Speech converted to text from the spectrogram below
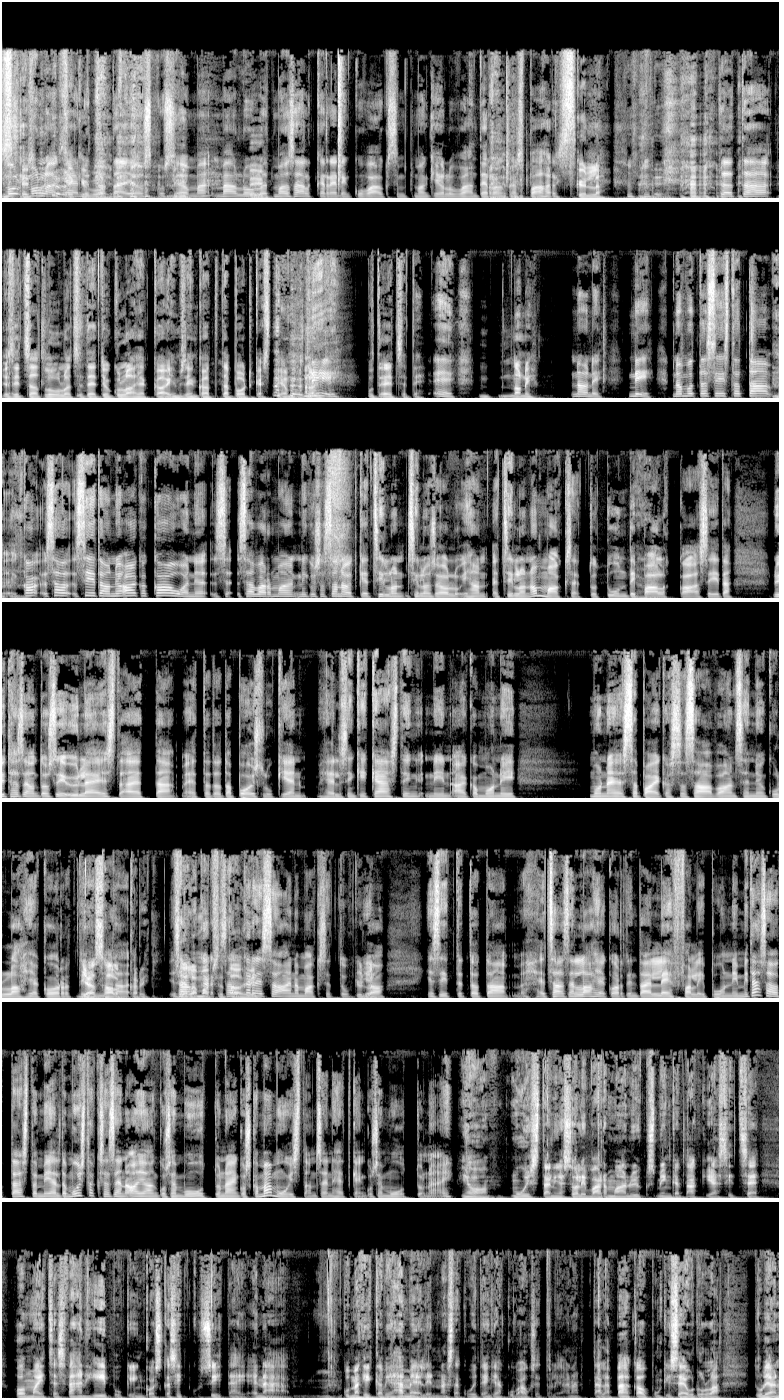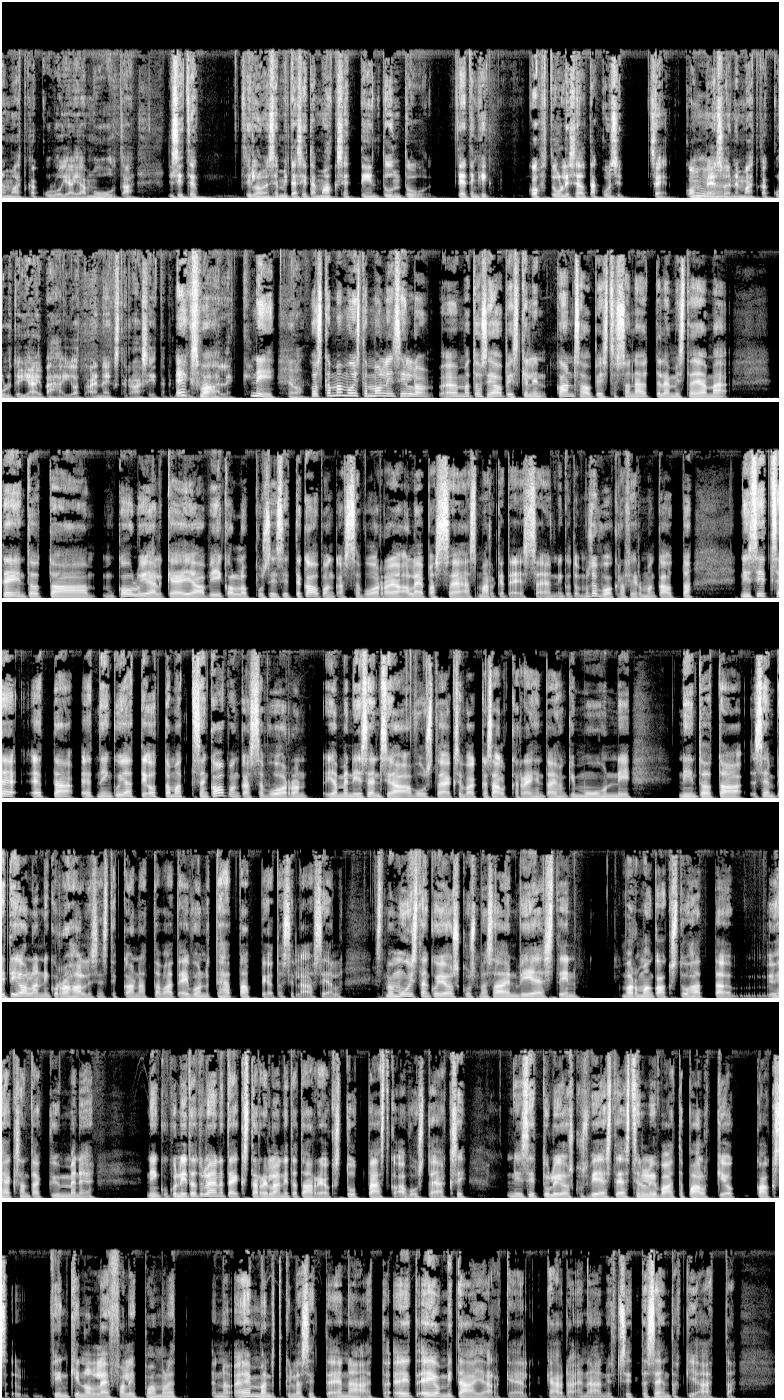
No, mulla on käynyt voi. tota joskus jo. Mä, mä oon luullut, Niin. että mä oon salkkareiden kuvauksessa, mutta mä oonkin ollut vaan Teron kanssa baarissa. Kyllä. tota, Ja sit sä oot luullut, että sä teet jonkun lahjakkaan ihmisen kanssa tätä podcastia, mutta, Niin. mutta et sä tee. ei. No niin. No niin, niin. No mutta siis tota, ka, sä, siitä on jo aika kauan ja sä, sä varmaan, niin kuin sä sanoitkin, että silloin, silloin se on ollut ihan, että silloin on maksettu tuntipalkkaa siitä. Nythän se on tosi yleistä, että, että tota, pois lukien Helsinki Casting, niin aika moni monessa paikassa saa vaan sen jonkun lahjakortin. Ja tai- salkkarit. Siellä Salkkar- maksetaan hyvin. Salkkarissa on aina maksettu, Kyllä. joo. Ja sitten tota, että saa sen lahjakortin tai leffalipun, niin mitä sä oot tästä mieltä? Muistatko sä sen ajan, kun se muuttui näin? Koska mä muistan sen hetken, kun se muuttui näin. Joo, muistan. Ja se oli varmaan yksi, minkä takia sitten se homma itse asiassa vähän hiipukin, koska sitten kun siitä ei enää, kun mäkin kävin Hämeenlinnasta kuitenkin ja kuvaukset oli aina täällä pääkaupunkiseudulla, tuli aina matkakuluja ja muuta, niin sitten silloin se, mitä sitä maksettiin, tuntuu tietenkin kohtuulliselta, kun sit se kompensoi mm. ne matkakulut ja jäi vähän jotain ekstraa siitä Eiks vaan? päällekin. Niin, Joo. koska mä muistan, mä olin silloin, mä tosiaan opiskelin kansaopistossa näyttelemistä ja mä tein tota, koulun jälkeen ja viikonloppuisin sitten kaupan kassavuoroja Alepassa ja S-Marketeissa ja niin tuommoisen vuokrafirman kautta. Niin sitten se, että et niin jätti ottamatta sen kaupan kassavuoron ja meni sen sijaan avustajaksi vaikka salkkareihin tai johonkin muuhun, niin niin tota, sen piti olla niinku rahallisesti kannattavaa, että ei voinut tehdä tappiota sillä asialla. Sitten mä muistan, kun joskus mä sain viestin, varmaan 2009 tai 10, niin kun niitä tulee aina tekstarilla niitä tarjouksia, tuut päästkö avustajaksi. Niin sitten tuli joskus viesti ja sitten oli vaan, että palkkio kaksi Finkinon leffalippua. Mä olin, no en mä nyt kyllä sitten enää, että ei, ei ole mitään järkeä käydä enää nyt sitten sen takia, että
